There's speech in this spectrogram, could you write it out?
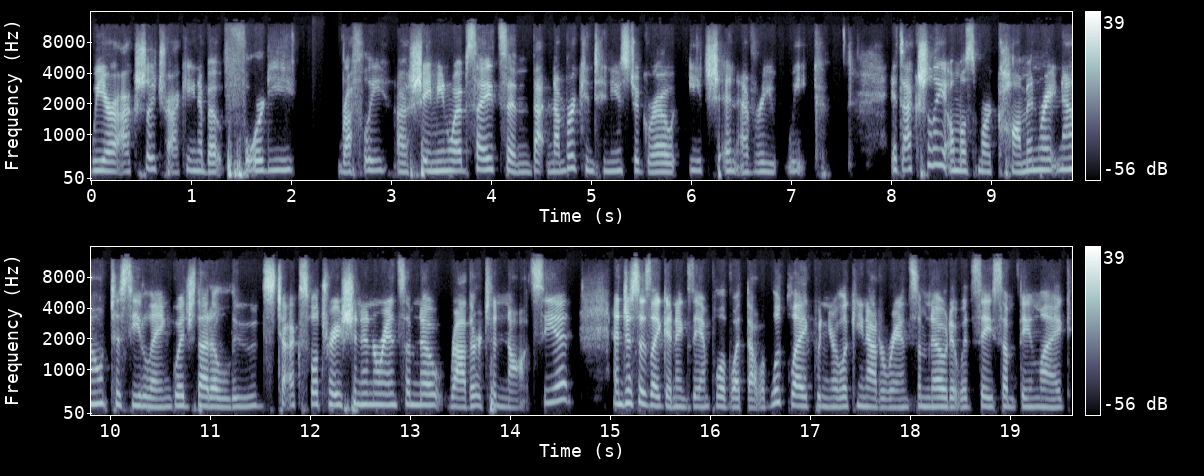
we are actually tracking about 40 roughly uh, shaming websites, and that number continues to grow each and every week. It's actually almost more common right now to see language that alludes to exfiltration in a ransom note rather to not see it. And just as like an example of what that would look like when you're looking at a ransom note, it would say something like,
